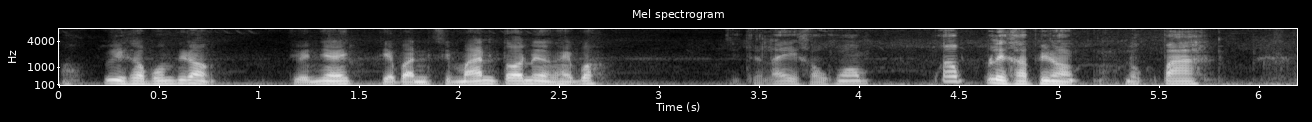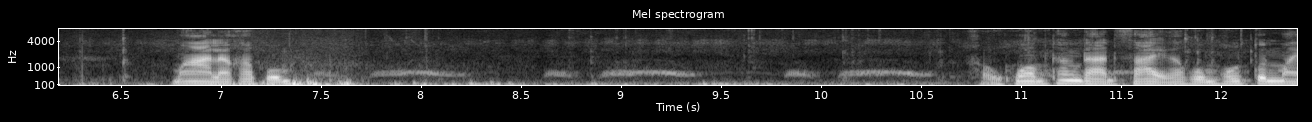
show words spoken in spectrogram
อาวิ่งครับผมพี่น้องเดี๋ยวนี้เดี๋ยวบันสิมันต่อเนื่องให้บ่จะไล่เขาห้อมปั๊บเลยครับพี่น้องนกปลามาแล้วครับ ผม เขาห้อมทั้งด้านซ้ายครับผมของต้นไม้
